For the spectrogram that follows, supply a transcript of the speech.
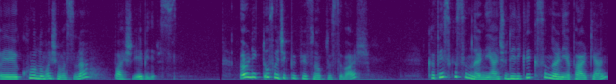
e, kurulum aşamasına başlayabiliriz. Örnekte ufacık bir püf noktası var. Kafes kısımlarını yani şu delikli kısımlarını yaparken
